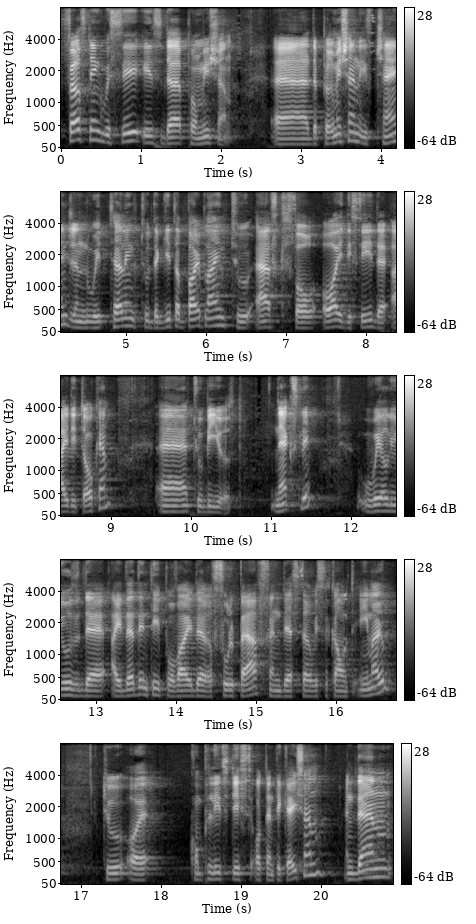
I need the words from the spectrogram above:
first thing we see is the permission. Uh, the permission is changed and we're telling to the GitHub pipeline to ask for OIDC, the ID token, uh, to be used. Nextly, we'll use the identity provider full path and the service account email to uh, complete this authentication. And then,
